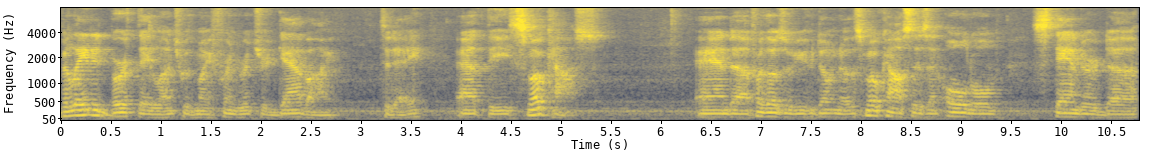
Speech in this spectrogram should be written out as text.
belated birthday lunch with my friend Richard Gabai today at the Smokehouse. And uh, for those of you who don't know, the Smokehouse is an old, old standard uh,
